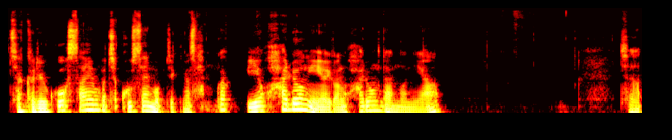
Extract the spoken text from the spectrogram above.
자 그리고 사인 법칙, 코사인 법칙, 그러니까 삼각비의 활용이에요. 이건 활용 단원이야. 자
